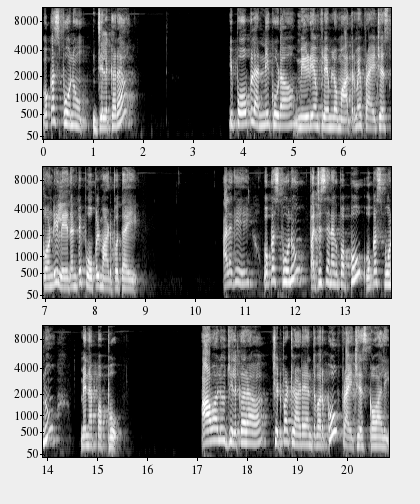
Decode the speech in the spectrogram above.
ఒక స్పూను జీలకర్ర. ఈ పోపులన్నీ కూడా మీడియం ఫ్లేమ్లో మాత్రమే ఫ్రై చేసుకోండి లేదంటే పోపులు మాడిపోతాయి. అలాగే ఒక స్పూను పచ్చిశనగపప్పు ఒక స్పూను మినప్పప్పు. ఆవాలు జీలకర్ర చిటపట్లాడేంత వరకు ఫ్రై చేసుకోవాలి.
